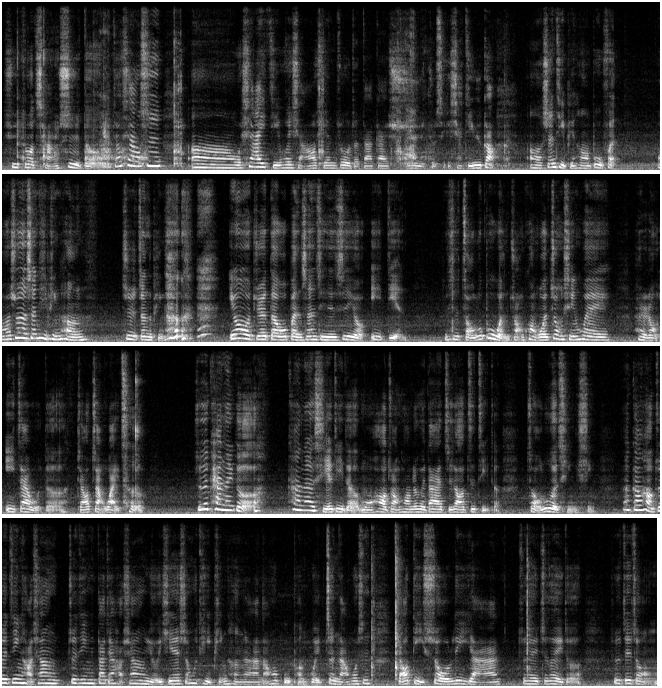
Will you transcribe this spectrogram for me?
去做尝试的，比较像是，嗯，我下一集会想要先做的大概是就是一个下集预告，呃，身体平衡的部分。我要说的身体平衡是真的平衡。因为我觉得我本身其实是有一点，就是走路不稳状况，我的重心会很容易在我的脚掌外侧，就是看那个看那个鞋底的磨耗状况，就会大概知道自己的走路的情形。那刚好最近好像最近大家好像有一些生物体平衡啊，然后骨盆回正啊，或是脚底受力呀之类之类的，就是这种。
